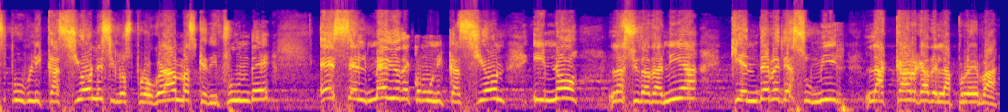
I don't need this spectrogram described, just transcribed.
las publicaciones y los programas que difunde, es el medio de comunicación y no la ciudadanía quien debe de asumir la carga de la prueba.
